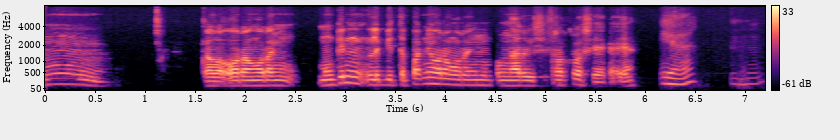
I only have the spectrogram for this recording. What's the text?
hmm kalau orang-orang mungkin lebih tepatnya orang-orang yang mempengaruhi si Frogros ya kak ya Iya. Mhm.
